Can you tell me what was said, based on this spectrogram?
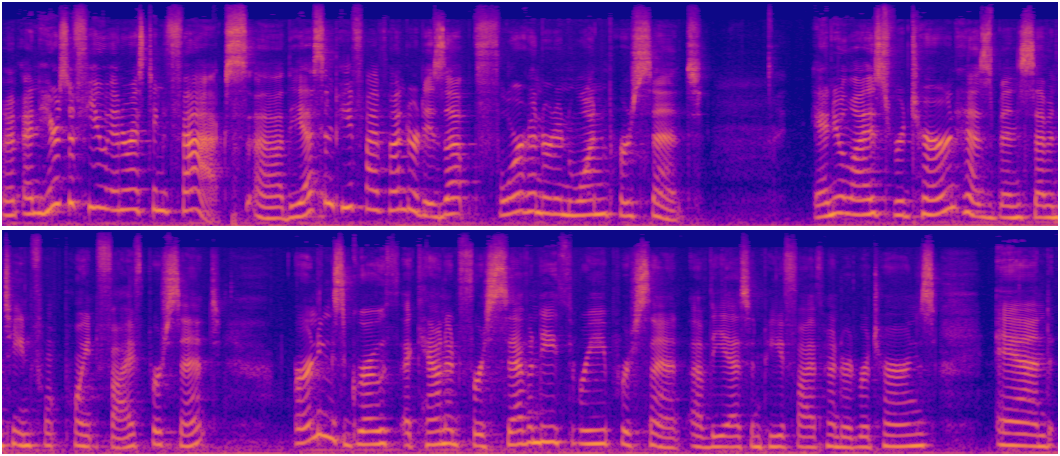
and, and, here's a few interesting facts. Uh, the S&P 500 is up 401 percent. Annualized return has been 17.5 percent. Earnings growth accounted for 73% of the S&P 500 returns and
